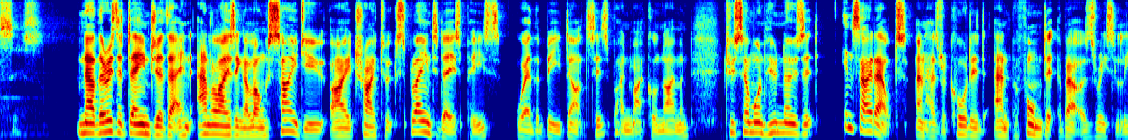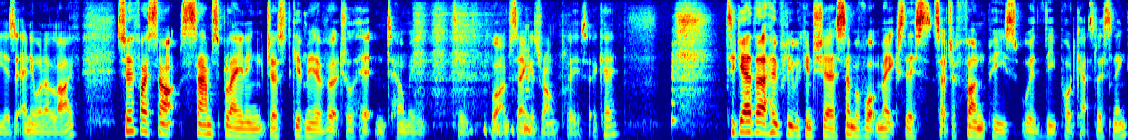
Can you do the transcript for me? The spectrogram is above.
Analysis. Now, there is a danger that in analysing alongside you, I try to explain today's piece, Where the Bee Dances by Michael Nyman, to someone who knows it inside out and has recorded and performed it about as recently as anyone alive. So if I start samsplaining, just give me a virtual hit and tell me to, what I'm saying is wrong, please, okay? together, hopefully, we can share some of what makes this such a fun piece with the podcast listening.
